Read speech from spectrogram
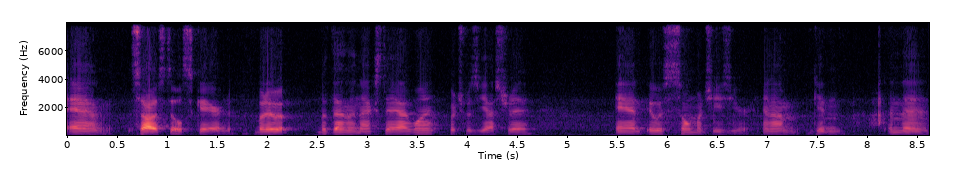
And so I was still scared, but it but then the next day I went, which was yesterday, and it was so much easier. And I'm getting and then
